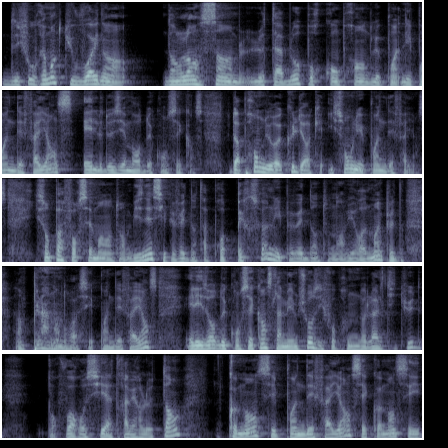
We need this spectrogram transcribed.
il faut vraiment que tu vois dans dans l'ensemble le tableau pour comprendre le point, les points de défaillance et le deuxième ordre de conséquence. Tu dois prendre du recul, dire ok, ils sont où les points de défaillance? Ils sont pas forcément dans ton business, ils peuvent être dans ta propre personne, ils peuvent être dans ton environnement, ils peuvent être dans plein d'endroits ces points de défaillance. Et les ordres de conséquence, la même chose, il faut prendre de l'altitude pour voir aussi à travers le temps comment ces points de défaillance et comment ces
